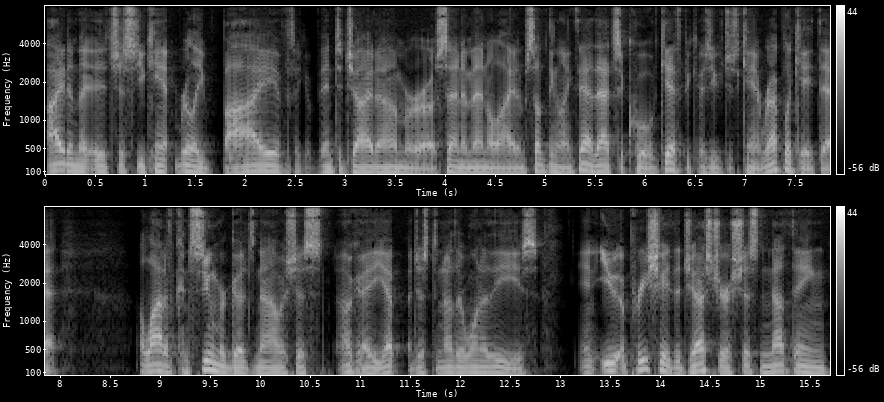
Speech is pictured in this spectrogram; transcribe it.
item that it's just you can't really buy if it's like a vintage item or a sentimental item something like that that's a cool gift because you just can't replicate that a lot of consumer goods now is just okay yep just another one of these and you appreciate the gesture it's just nothing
